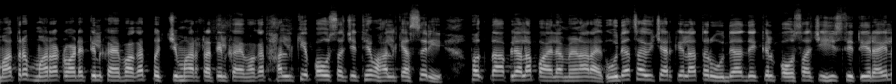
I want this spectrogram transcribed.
मात्र मराठवाड्यातील काही भागात पश्चिम महाराष्ट्रातील काही भागात हलके पावसाचे थेंब हलक्या सरी फक्त आपल्याला पाहायला मिळणार आहेत. उद्याचा विचार केला तर उद्या देखील पावसाची ही स्थिती राहील.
